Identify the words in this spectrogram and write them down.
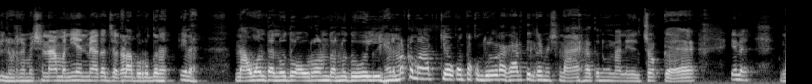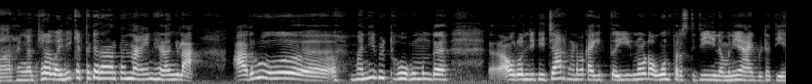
ಇಲ್ಲ ರಮೇಶ್, ನಾ ಮನಿ ಅಂದ್ಮ್ಯಾಗ ಜಗಳ ಬರೋದನ, ಏನ? ನಾವೊಂದು ಅನ್ನೋದು, ಅವ್ರೊಂದು ಅನ್ನೋದು, ಈ ಹೆಣ್ಮಕ್ಳು ಮಾತು ಕೇಳ್ಕೊಂತ ಕುಂದ್ರದ್ರಾಗ ಆಡ್ತಿಲ್ಲ ರಮೇಶ್, ನಾ ಹೇಳ್ತೀನಿ ನಾನು ಚೊಕ್ಕ, ಏನ? ನಾನು ಹಂಗಂತ ಹೇಳಿ ವೈನಿ ಕೆಟ್ಟಗದ ಅಂತ ನಾ ಏನು ಹೇಳಂಗಿಲ್ಲ. ಆದರೂ, ಮನೆ ಬಿಟ್ಟು ಹೋಗೋ ಮುಂದೆ ಅವ್ರೊಂದಿಟ್ಟು ವಿಚಾರ ಮಾಡ್ಬೇಕಾಗಿತ್ತು. ಈಗ ನೋಡು ಅವನ ಪರಿಸ್ಥಿತಿ ನಮ್ಮ ಮನೆ ಆಗ್ಬಿಟ್ಟತಿ.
